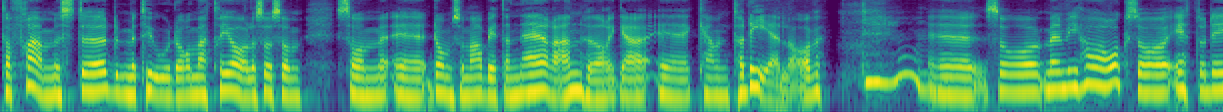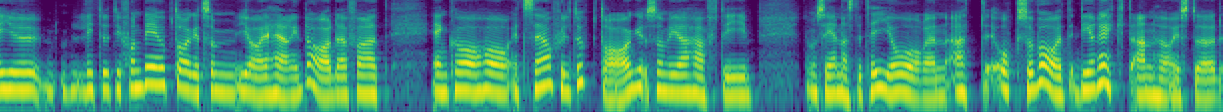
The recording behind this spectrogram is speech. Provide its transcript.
ta fram stödmetoder och material och så som, som eh, de som arbetar nära anhöriga eh, kan ta del av. Mm. Eh, så, men vi har också ett, och det är ju lite utifrån det uppdraget som jag är här idag, därför att NKA har ett särskilt uppdrag som vi har haft i de senaste tio åren, att också vara ett direkt anhörigstöd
